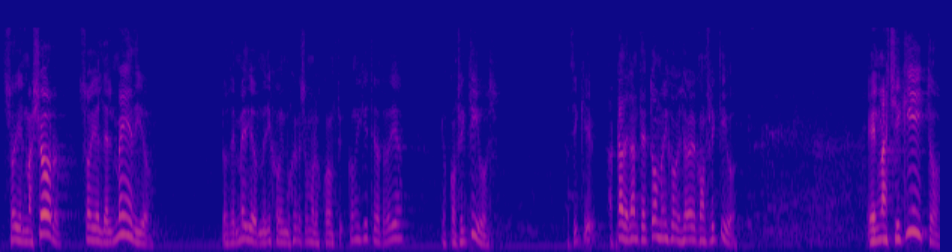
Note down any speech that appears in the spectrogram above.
Soy el mayor, soy el del medio. Los del medio, me dijo mi mujer, que somos los, ¿cómo dijiste el otro día? Los conflictivos. Así que acá delante de todo me dijo que yo era el conflictivo. El más chiquito.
